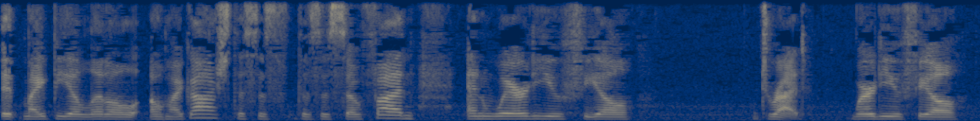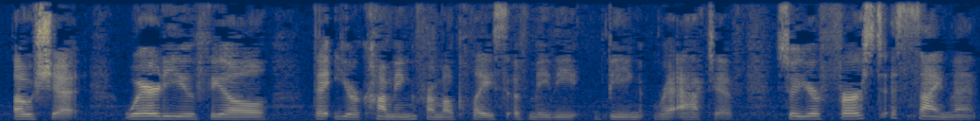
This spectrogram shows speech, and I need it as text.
it might be a little oh my gosh this is this is so fun. And where do you feel dread? Where do you feel oh shit. Where do you feel that you're coming from a place of maybe being reactive? So your first assignment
